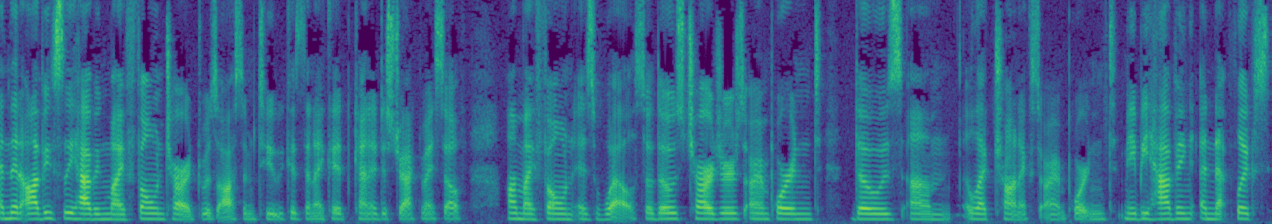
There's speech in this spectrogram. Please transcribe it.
And then, obviously, having my phone charged was awesome too, because then I could kind of distract myself on my phone as well. So, those chargers are important. Those um, electronics are important. Maybe having a Netflix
